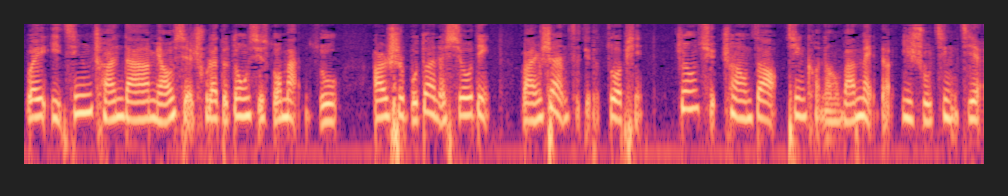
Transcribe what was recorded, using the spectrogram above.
为已经传达描写出来的东西所满足，而是不断地修订、完善自己的作品，争取创造尽可能完美的艺术境界。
